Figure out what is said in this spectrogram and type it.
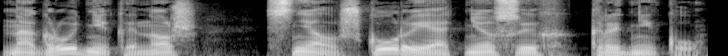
нагрудник и нож. Снял шкуры и отнес их к роднику.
